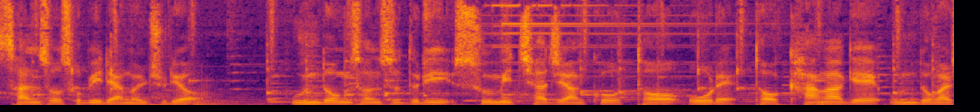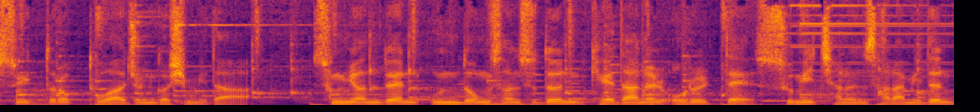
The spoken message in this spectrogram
산소 소비량을 줄여 운동선수들이 숨이 차지 않고 더 오래, 더 강하게 운동할 수 있도록 도와준 것입니다. 숙련된 운동선수든 계단을 오를 때 숨이 차는 사람이든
